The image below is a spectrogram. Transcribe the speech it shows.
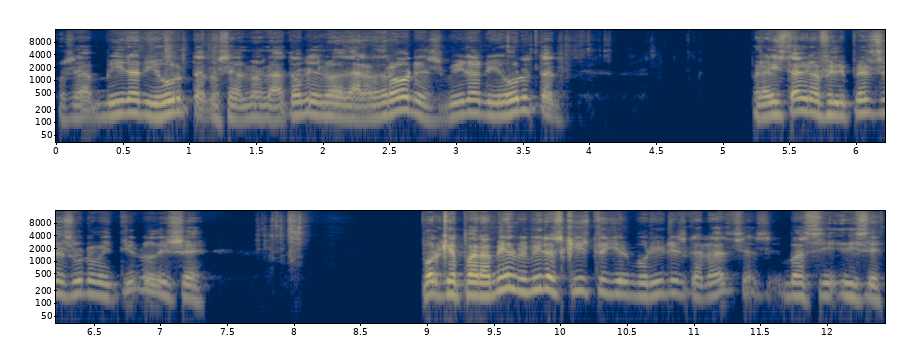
o sea, miran y hurtan, o sea, los ratones, los ladrones, miran y hurtan. Pero ahí está en la Filipenses 1.21, dice, porque para mí el vivir es Cristo y el morir es ganancias. Mas si, dice,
